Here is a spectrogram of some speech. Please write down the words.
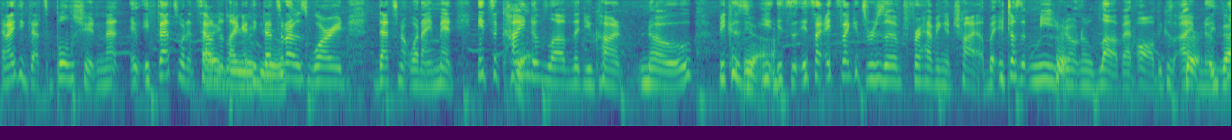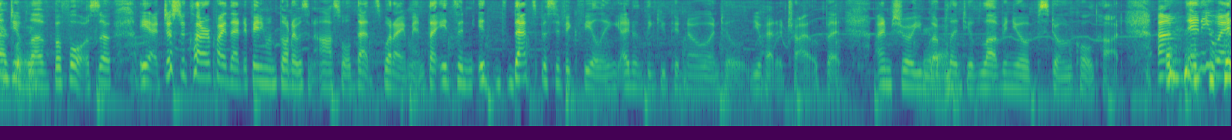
And I think that's bullshit. And that if that's what it sounded agree like, I think that's you. what I was worried. That's not what I meant. It's a kind Yeah. of love that you can't know because Yeah. it's it's it's like it's reserved for having a child, but it doesn't mean you don't know love at all because Sure, I've known plenty of love before. So yeah, just to clarify that, if anyone thought I was an asshole, that's what I meant. That it's an it, that specific feeling. I don't think you can know until you've had a child, but I'm sure you've got plenty of love in your stone cold heart. Um, anyway.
